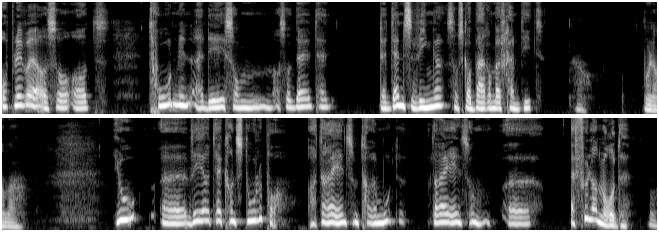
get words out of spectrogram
opplever jeg altså at troen min er det som altså det, det, det, er dens vinger som skal bære meg frem dit. Ja. Hvordan da? Jo, uh, ved at jeg kan stole på at det er en som tar imot det. Det er en som uh, er full av nåde. Mm.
